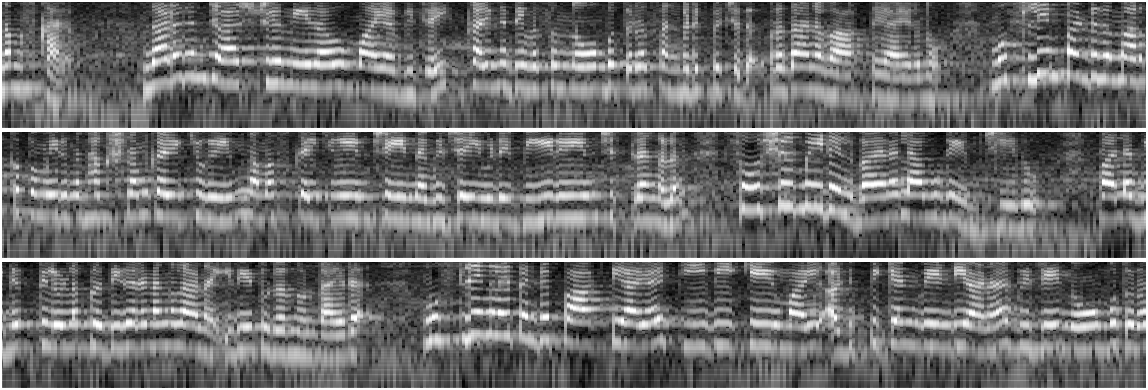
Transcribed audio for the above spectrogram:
നമസ്കാരം. നടനും രാഷ്ട്രീയ നേതാവുമായ വിജയ് കഴിഞ്ഞ ദിവസം നോമ്പുതുറ സംഘടിപ്പിച്ചത് പ്രധാന വാർത്തയായിരുന്നു. മുസ്ലിം പണ്ഡിതന്മാർക്കൊപ്പം ഇരുന്ന് ഭക്ഷണം കഴിക്കുകയും നമസ്കരിക്കുകയും ചെയ്യുന്ന വിജയുടെ വീഡിയോയും ചിത്രങ്ങളും സോഷ്യൽ മീഡിയയിൽ വൈറലാവുകയും ചെയ്തു. പല വിധത്തിലുള്ള പ്രതികരണങ്ങളാണ് ഇതേ തുടർന്നുണ്ടായത്. മുസ്ലിങ്ങളെ തന്റെ പാർട്ടിയായ ടി വി കെയുമായി അടുപ്പിക്കാൻ വേണ്ടിയാണ് വിജയ് നോമ്പുതുറ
